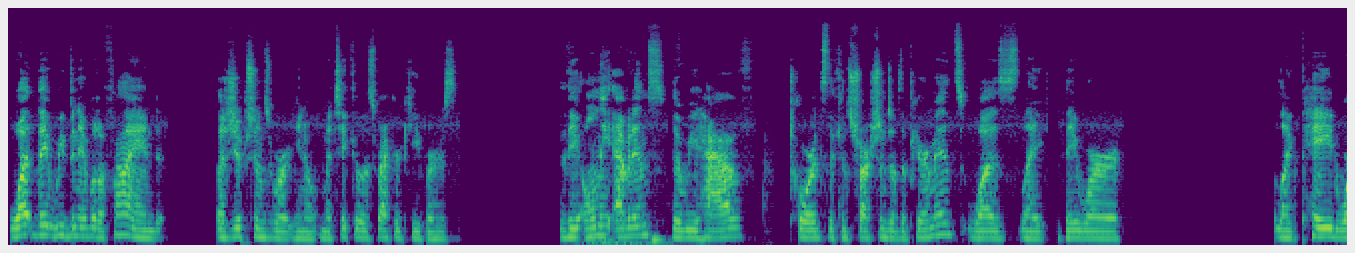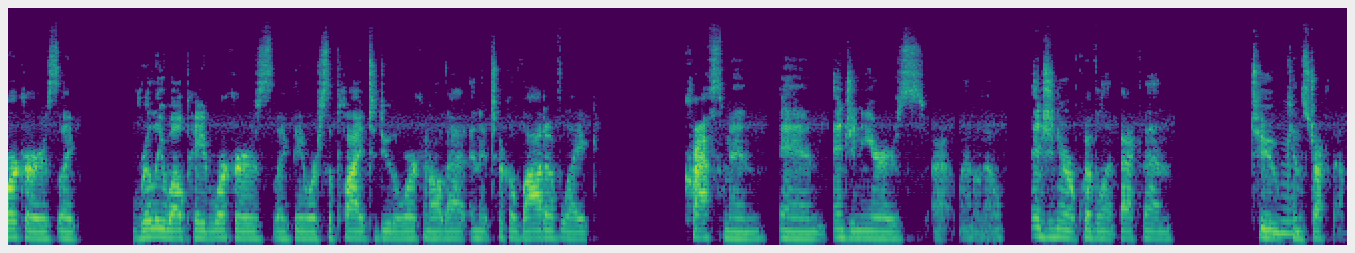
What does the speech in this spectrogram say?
what they, we've been able to find, Egyptians were, you know, meticulous record keepers. The only evidence that we have towards the constructions of the pyramids was like they were like paid workers, like really well paid workers, like they were supplied to do the work and all that, and it took a lot of like craftsmen and engineers, uh, I don't know, engineer equivalent back then to Mhm. construct them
